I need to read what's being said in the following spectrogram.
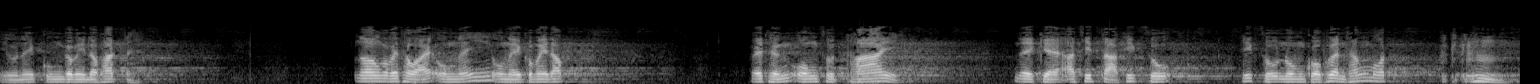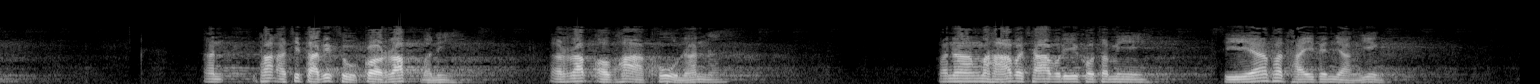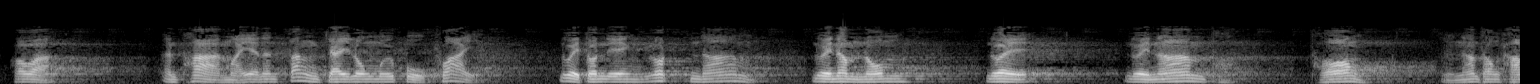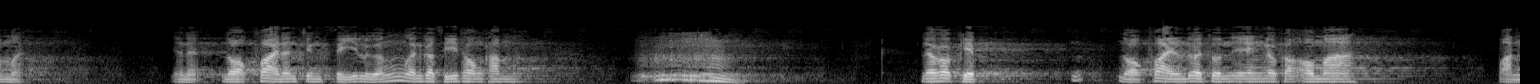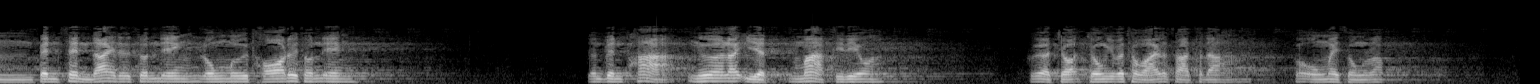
อยู่ในกรุงกบิลพัทน้ นองก็ไปถวายองค์ไหน องค์ไหนก็ไม่รับ ไปถึงองค์สุดท้าย ได้แก่อาชิตตาภิกษุ ภิกษุหนุ่มกว่าเพื่อนทั้งหมดอันพระอาชิตตาภิกษุก็รับมานี่รับเอาผ้าคู่นั้นนะพระนางมหาประชาบรีโคตมี เสียพระไทยเป็นอย่างยิ่ง เพราะว่า อันผ้าไหมอันนั้นตั้งใจลงมือปลูกฝ้าย ด้วยตนเองลดน้ำด้วยน้ำนม ด้วยด้วยน้ำทอง น้ำทองคำอะอย่างนี้ดอกฝ้ายนั้นจึงสีเหลืองเหมือนกับสีทองคำแล้วก็เก็บดอกฝ้ายด้วยตนเองแล้วก็เอามา ปั่นเป็นเส้นได้ด้วยตนเอง ลงมือทอด้วยตนเอง จนเป็นผ้าเนื้อละเอียดมากทีเดียว เพื่อเจาะจงยิบถวายพระศาสดาพระองค์ไม่ทรงรับ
